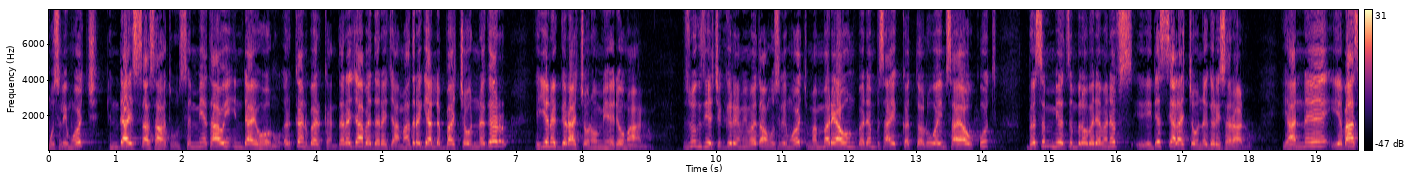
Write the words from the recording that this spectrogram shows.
ሙስሊሞች እንዳይሳሳቱ ስሜታዊ እንዳይሆኑ እርከን በእርከን ደረጃ በደረጃ ማድረግ ያለባቸውን ነገር እየነገራቸው ነው የሚሄደው ማለት ነው። ብዙ ጊዜ ችግር የሚመጣው ሙስሊሞች መመሪያውን በደንብ ሳይከተሉ ወይም ሳያውቁት በስሜት ዝም ብለው በደመነፍስ ደስ ያላቸውን ነገር ይሰራሉ። ያነ የባሰ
